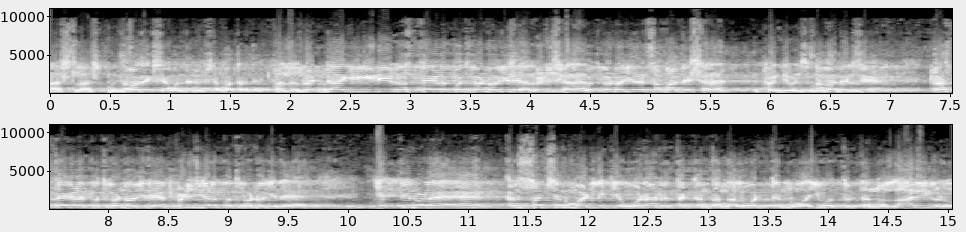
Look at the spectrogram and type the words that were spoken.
ಲಾಸ್ಟ್ ಲಾಸ್ಟ್ ಸಭಾಧ್ಯಕ್ಷ ಒಂದು ನಿಮಿಷ ಮಾತಾಡ್ತೀನಿ. ಫ್ಲಡ್ ಆಗಿ ಇಡೀ ರಸ್ತೆಗಳು ಕೊಚ್ಕೊಂಡು ಹೋಗಿದೆ ಸಭಾಧ್ಯಕ್ಷ ಬ್ರಿಡ್ಜ್ ಕೊಚ್ಕೊಂಡು ಹೋಗಿದೆ ಸಭಾಧ್ಯಕ್ಷ ರಸ್ತೆಗಳ 20 minutes ಸಭಾಧ್ಯಕ್ಷೆ ರಸ್ತೆಗಳು ಕೊಚ್ಕೊಂಡು ಹೋಗಿದೆ ಬ್ರಿಡ್ಜ್ಗಳು ಕೊಚ್ಕೊಂಡು ಹೋಗಿದೆ. ಎತ್ತಿನೊಳೆ ಕನ್ಸ್ಟ್ರಕ್ಷನ್ ಮಾಡ್ಲಿಕ್ಕೆ ಓಡಾಡಿರ್ತಕ್ಕಂಥ ನಲವತ್ತು ಟನ್ನು ಐವತ್ತು ಟನ್ನು ಲಾರಿಗಳು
